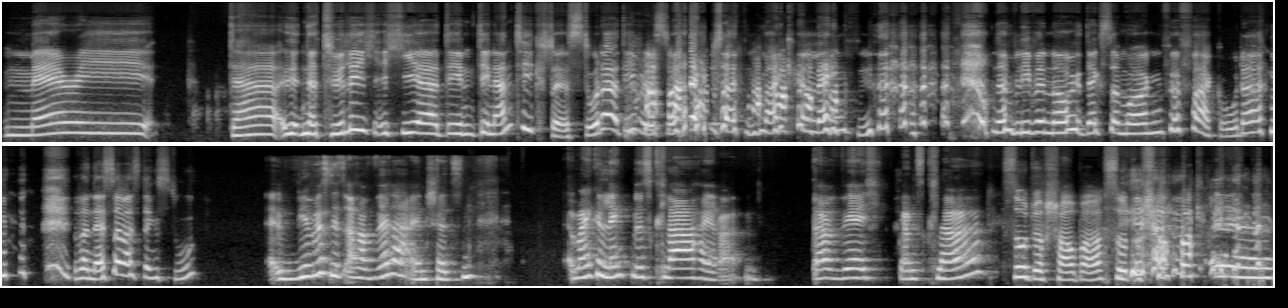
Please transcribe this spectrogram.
Mary, da natürlich hier den, den Antichrist, oder? Die willst du heiraten, Michael Langton. Und dann bliebe noch Dexter Morgan für Fuck, oder? Vanessa, was denkst du? Wir müssen jetzt Arabella einschätzen. Michael Langton ist klar heiraten. Da wäre ich ganz klar. So durchschaubar, so durchschaubar. äh,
